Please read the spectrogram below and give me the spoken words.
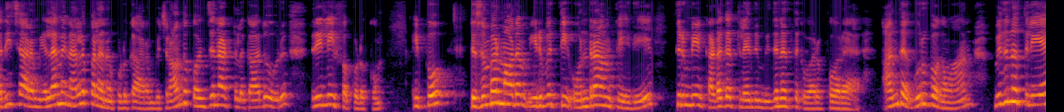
அதிசாரம் எல்லாமே நல்ல பலனை கொடுக்க ஆரம்பிச்சிடும் அந்த கொஞ்ச நாட்களுக்காவது ஒரு ரிலீஃபை கொடுக்கும். இப்போது டிசம்பர் மாதம் இருபத்தி ஒன்றாம் தேதி திரும்பியும் கடகத்திலேருந்து மிதனத்துக்கு வரப்போகிற அந்த குரு பகவான் மிதுனத்திலேயே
